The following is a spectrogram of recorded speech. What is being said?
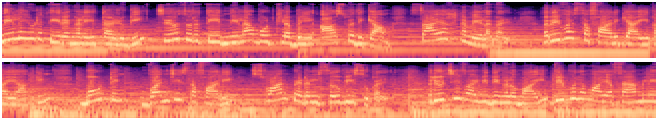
നിളയുടെ തീരങ്ങളെ തഴുകി ചെറുതുരുത്തി നില ബോട്ട് ക്ലബിൽ ആസ്വദിക്കാം സായാഹ്ന വേളകൾ. റിവർ സഫാരിക്കായി കയാക്കിംഗ് ബോട്ടിംഗ് വഞ്ചി സഫാരി സ്വാൻ പെഡൽ സർവീസുകൾ. രുചി വൈവിധ്യങ്ങളുമായി വിപുലമായ ഫാമിലി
